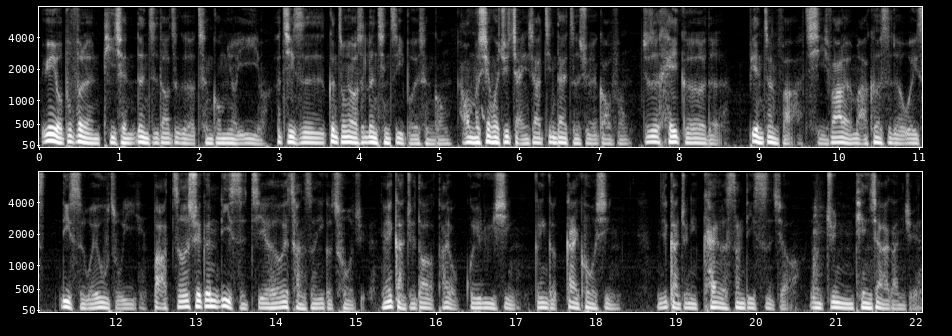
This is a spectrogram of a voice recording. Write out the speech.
因为有部分人提前认知到这个成功没有意义嘛。那其实更重要的是认清自己不会成功。好，我们先回去讲一下近代哲学的高峰，就是黑格尔的。辩证法启发了马克思的唯历史唯物主义，把哲学跟历史结合会产生一个错觉，你会感觉到它有规律性跟一个概括性，你就感觉你开了上帝视角，那君临天下的感觉。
